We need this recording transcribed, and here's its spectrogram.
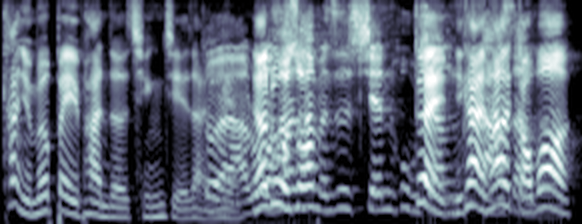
看有没有背叛的情节在里面。对啊，如果说他们是先互相，对，你看他搞不好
